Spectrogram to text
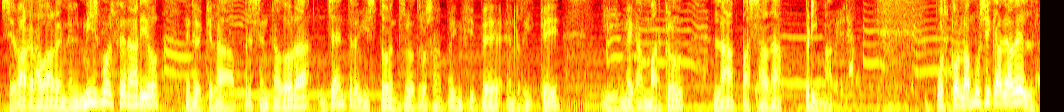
se va a grabar en el mismo escenario en el que la presentadora ya entrevistó, entre otros, al príncipe Enrique y Meghan Markle la pasada primavera. Pues con la música de Adele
